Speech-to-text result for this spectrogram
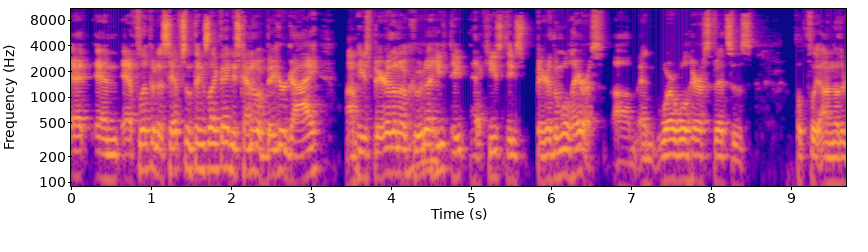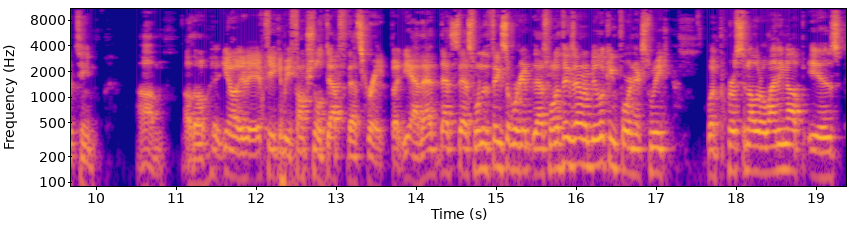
at and at flipping his hips and things like that. He's kind of a bigger guy. Um, he's bigger than Okudah. He, he heck, he's he's bigger than Will Harris. Um, and where Will Harris fits is hopefully on another team. Um, although you know if, if, he can be functional depth, that's great. But yeah, that that's that's one of the things that we're gonna, that's one of the things I'm going to be looking for next week when personnel are lining up is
